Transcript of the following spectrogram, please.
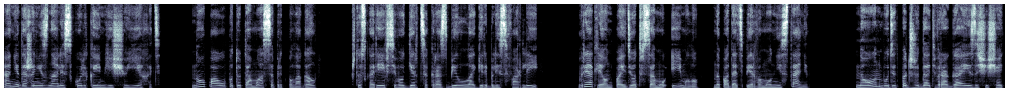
Они даже не знали, сколько им еще ехать. Но по опыту Томаса предполагал, что, скорее всего, герцог разбил лагерь близ Фарли. Вряд ли он пойдет в саму Ималу, нападать первым он не станет. Но он будет поджидать врага и защищать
